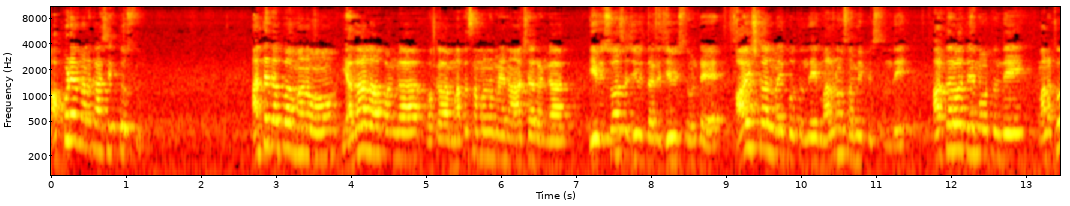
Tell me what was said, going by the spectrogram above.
అప్పుడే మనకు ఆ శక్తి వస్తుంది. అంతే తప్ప మనం యథాలాపంగా ఒక మత సంబంధమైన ఆచారంగా ఈ విశ్వాస జీవితాన్ని జీవిస్తుంటే ఆయుష్కాలం అయిపోతుంది మరణం సమీపిస్తుంది ఆ తర్వాత ఏమవుతుంది? మనకు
